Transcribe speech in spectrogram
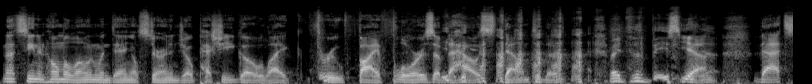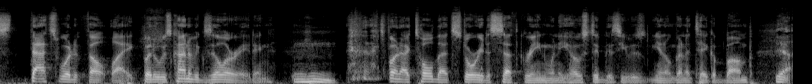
You know that scene in Home Alone when Daniel Stern and Joe Pesci go like through five floors of the house down to the right to the basement. yeah, that's that's what it felt like. But it was kind of exhilarating. Mm-hmm. it's funny. I told that story to Seth Green when he hosted because he was you know going to take a bump. Yeah.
